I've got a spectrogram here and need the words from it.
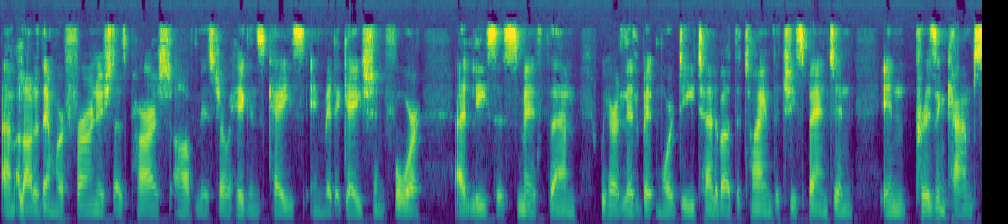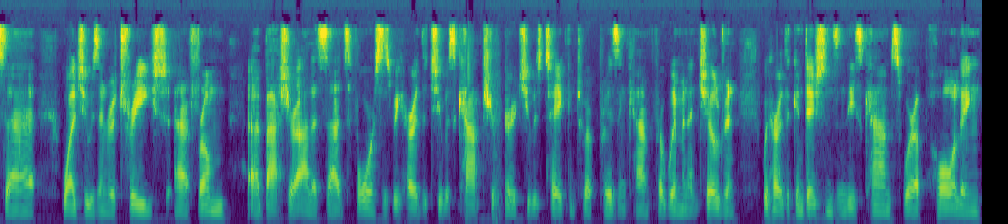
Um, a lot of them were furnished as part of Mr. O'Higgins' case in mitigation for uh, Lisa Smith. Um, we heard a little bit more detail about the time that she spent in in prison camps uh, while she was in retreat uh, from uh, Bashar al-Assad's forces. We heard that she was captured. She was taken to a prison camp for women and children. We heard the conditions in these camps were appalling.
